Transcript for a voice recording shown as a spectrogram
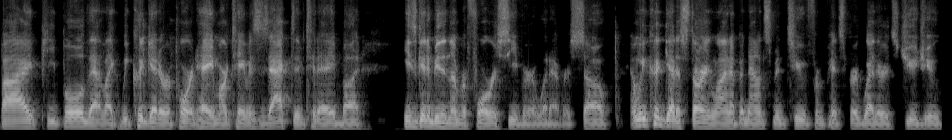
by people that like we could get a report. Hey, Martavis is active today, but he's going to be the number four receiver or whatever. So, and we could get a starting lineup announcement too from Pittsburgh, whether it's Juju,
